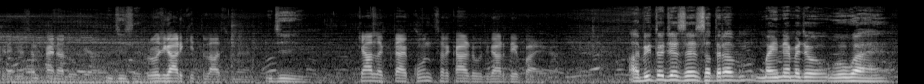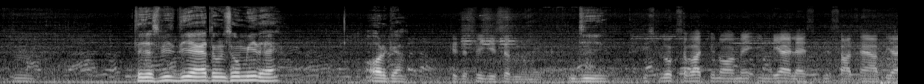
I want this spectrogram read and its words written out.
ग्रेजुएशन फाइनल हो गया। जी सर। रोज़गार की तलाश में। जी। क्या लगता है कौन सरकार रोज़गार दे पाएगा? अभी तो जैसे सत्रह महीने में जो वो हुआ है तेजस्वी दिए हैं तो उनसे उम्मीद है। और क्या? तेजस्वी जी से भी उम्मीद। जी। इस लोकसभा चुनाव में इंडिया एल के साथ हैं आप या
